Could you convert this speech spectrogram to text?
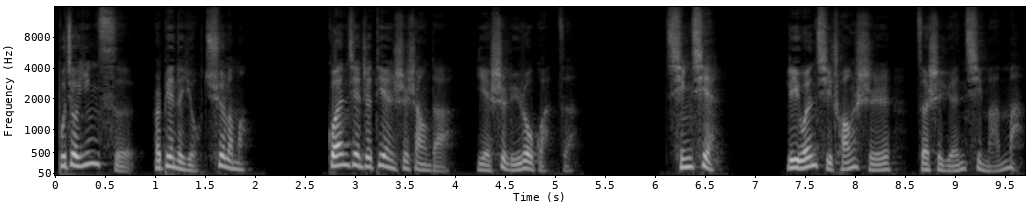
不就因此而变得有趣了吗？关键这电视上的也是驴肉馆子，亲切。李文起床时则是元气满满，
